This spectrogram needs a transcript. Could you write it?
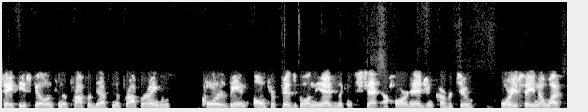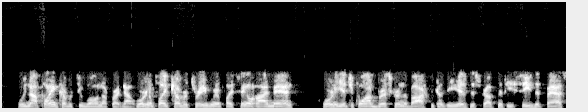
safeties filling from the proper depth and the proper angles, corners being ultra physical on the edge that can set a hard edge and cover two. Or you say, you know what? We're not playing cover two well enough right now. We're going to play cover three. We're going to play single high man. We're going to get Jaquan Brisker in the box because he is disruptive. He sees it fast.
